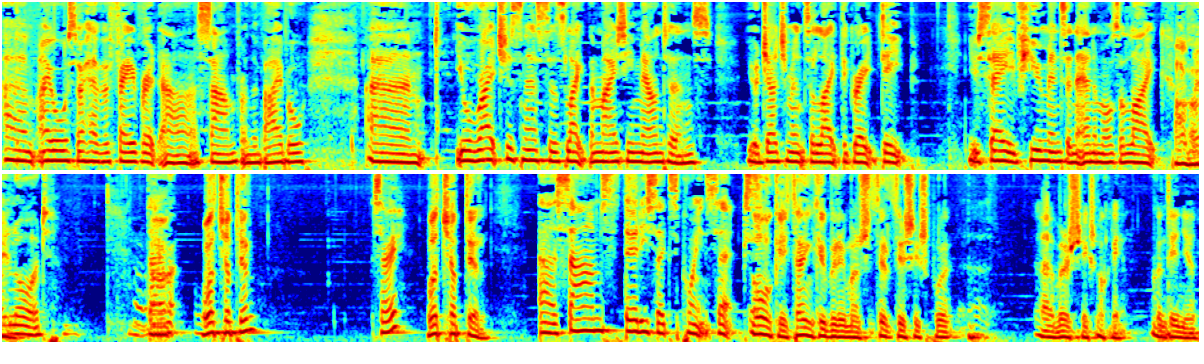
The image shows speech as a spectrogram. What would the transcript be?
Um, I also have a favorite uh, psalm from the Bible. Um, your righteousness is like the mighty mountains. Your judgments are like the great deep. You save humans and animals alike, Amen. O Lord. The Uh, what chapter? sorry? What chapter? Uh, Psalms 36.6. Oh, okay, thank you very much. 36 point, uh, uh, verse 6. Okay, continue.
